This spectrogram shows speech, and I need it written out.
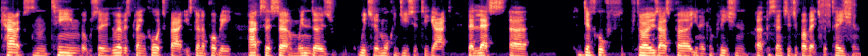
characters in the team, but also whoever's playing quarterback is going to probably access certain windows which are more conducive to YAC. They're less uh, difficult throws as per you know completion uh, percentage above expectation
